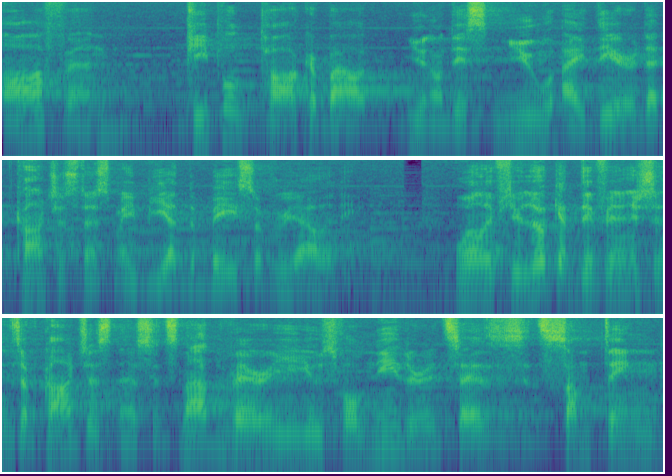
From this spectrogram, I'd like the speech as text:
often people talk about you know this new idea that consciousness may be at the base of reality well if you look at definitions of consciousness it's not very useful neither. It says it's something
